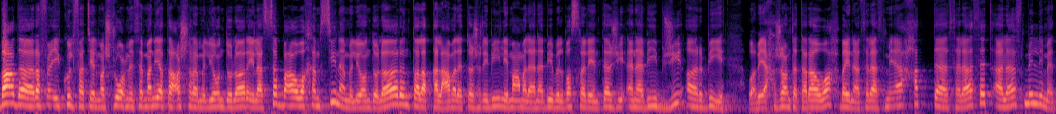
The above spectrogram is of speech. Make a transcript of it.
بعد رفع كلفة المشروع من 18 مليون دولار إلى 57 مليون دولار انطلق العمل التجريبي لمعمل أنابيب البصرة لإنتاج أنابيب GRP وبأحجام تتراوح بين 300 حتى 3000 ملم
